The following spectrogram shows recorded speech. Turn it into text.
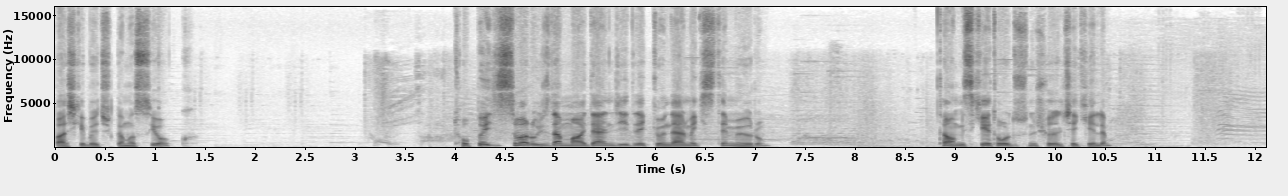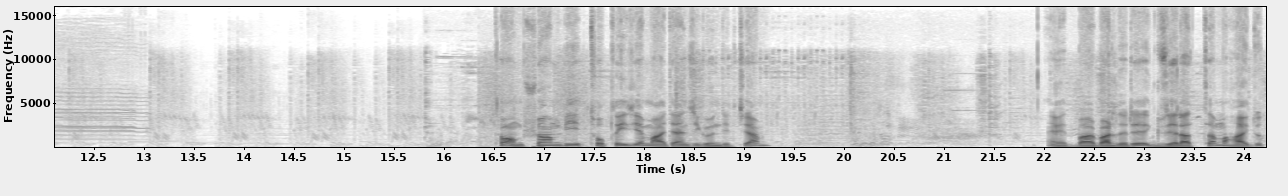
Başka bir açıklaması yok. Toplayıcısı var o yüzden madenciyi direkt göndermek istemiyorum. Tamam iskelet ordusunu şöyle çekelim. Tamam şu an bir toplayıcıya madenci göndereceğim. Evet barbarları güzel attı ama haydut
